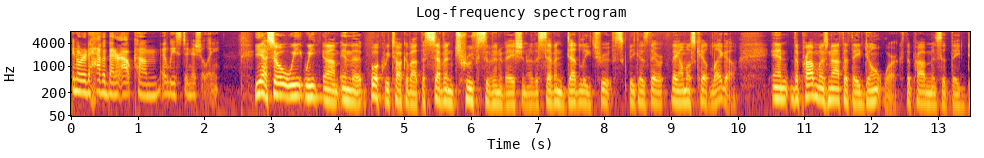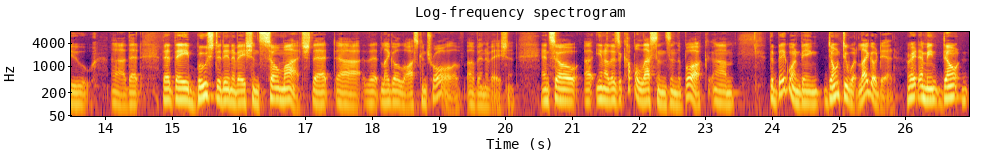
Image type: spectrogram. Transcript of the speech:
in order to have a better outcome at least initially? Yeah, so we, we um, in the book we talk about the seven truths of innovation or the seven deadly truths because they they almost killed Lego, and the problem was not that they don't work. The problem is that they do. Uh, that that they boosted innovation so much that uh, that Lego lost control of, of innovation. And so, uh, you know, there's a couple lessons in the book. Um, the big one being don't do what Lego did, right? I mean, don't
